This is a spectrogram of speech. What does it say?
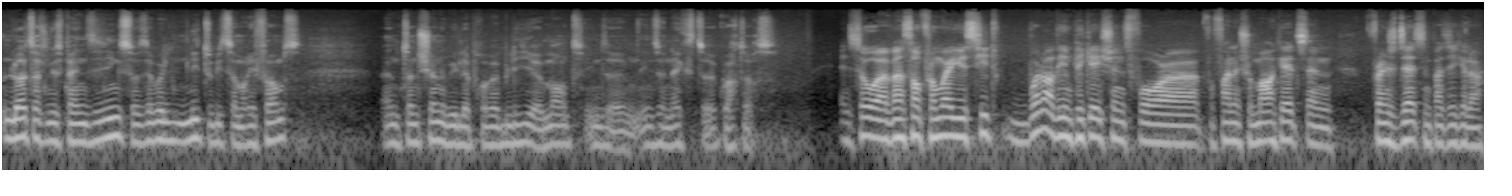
lots of new spending. So there will need to be some reforms, and tension will uh, probably uh, mount in the in the next quarters. And so, Vincent, from where you sit, what are the implications for for financial markets and French debts in particular?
